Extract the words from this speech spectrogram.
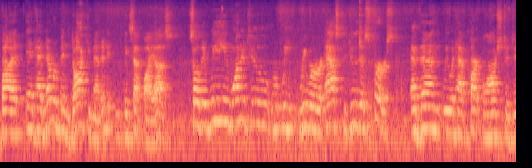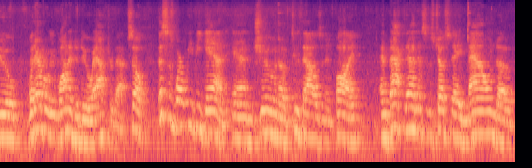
but it had never been documented except by us. So that we wanted to, we, we were asked to do this first, and then we would have carte blanche to do whatever we wanted to do after that. So this is where we began in June of 2005. And back then, this was just a mound of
